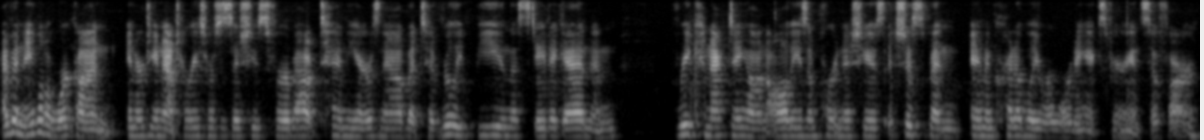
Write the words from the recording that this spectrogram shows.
I've been able to work on energy and natural resources issues for about 10 years now, but to really be in the state again and reconnecting on all these important issues, it's just been an incredibly rewarding experience so far.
